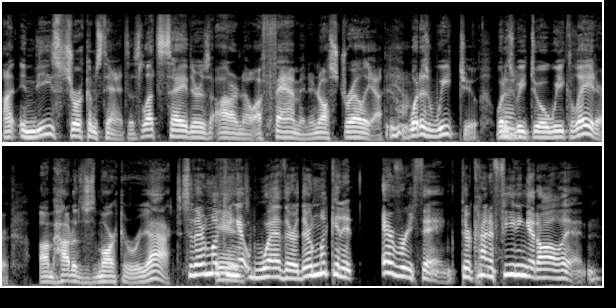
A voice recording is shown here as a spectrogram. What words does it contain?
uh, in these circumstances, let's say there's, I don't know, a famine in Australia. Yeah. What does wheat do? What right. does wheat do a week later? Um, how does the market react? So they're looking and, at weather. They're looking at everything. They're kind of feeding it all in.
